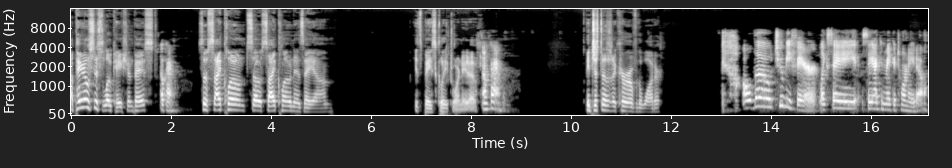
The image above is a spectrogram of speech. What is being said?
Apparently it's just location based. Okay. So cyclone so cyclone is a um it's basically a tornado. Okay. It just doesn't occur over the water. Although to be fair, like say say I can make a tornado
